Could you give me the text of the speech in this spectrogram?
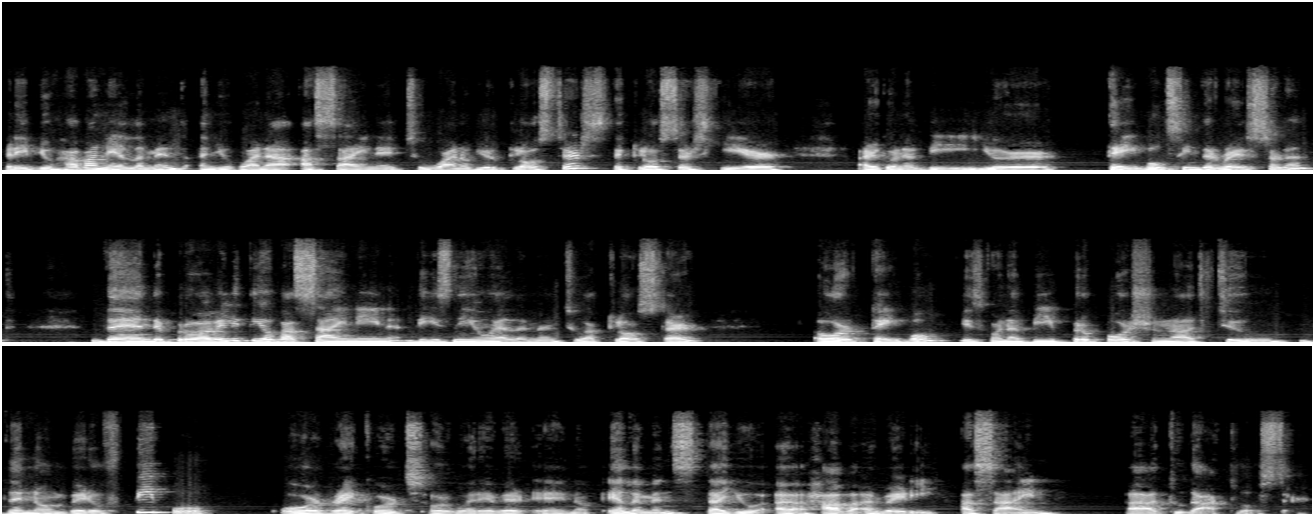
that if you have an element and you want to assign it to one of your clusters, the clusters here are going to be your tables in the restaurant, then the probability of assigning this new element to a cluster or table is going to be proportional to the number of people or records or whatever you know, elements that you uh, have already assigned uh, to that cluster.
